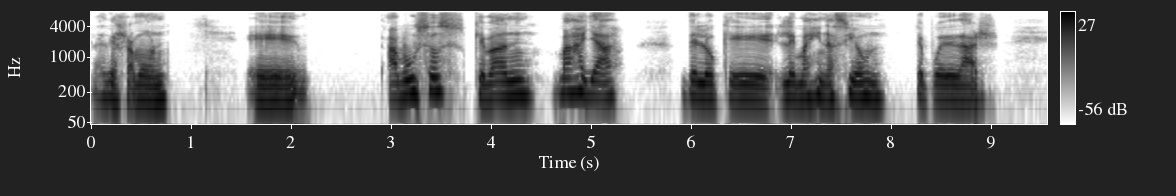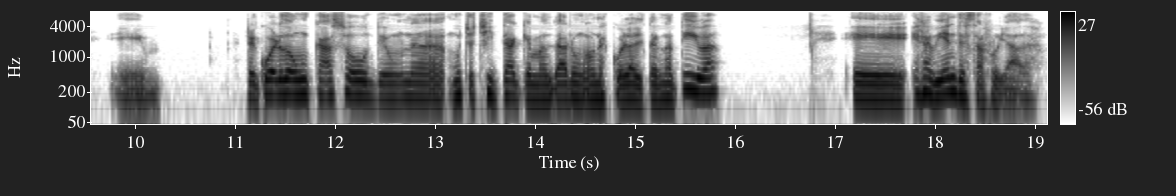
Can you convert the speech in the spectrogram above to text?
la de Ramón. Eh, abusos que van más allá de lo que la imaginación te puede dar. Eh, recuerdo un caso de una muchachita que mandaron a una escuela alternativa. Eh, era bien desarrollada,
